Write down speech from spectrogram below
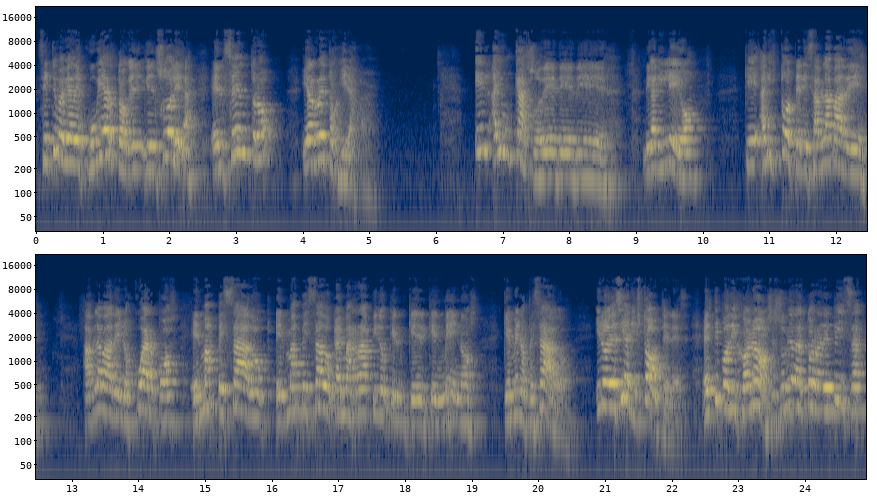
Si el tipo había descubierto que el, sol era el centro y el resto giraba. hay un caso de, de Galileo que Aristóteles hablaba de, hablaba de los cuerpos, el más pesado, el más pesado cae más rápido que el, que, menos, que menos pesado. Y lo decía Aristóteles. El tipo dijo, no, se subió a la torre de Pisa,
